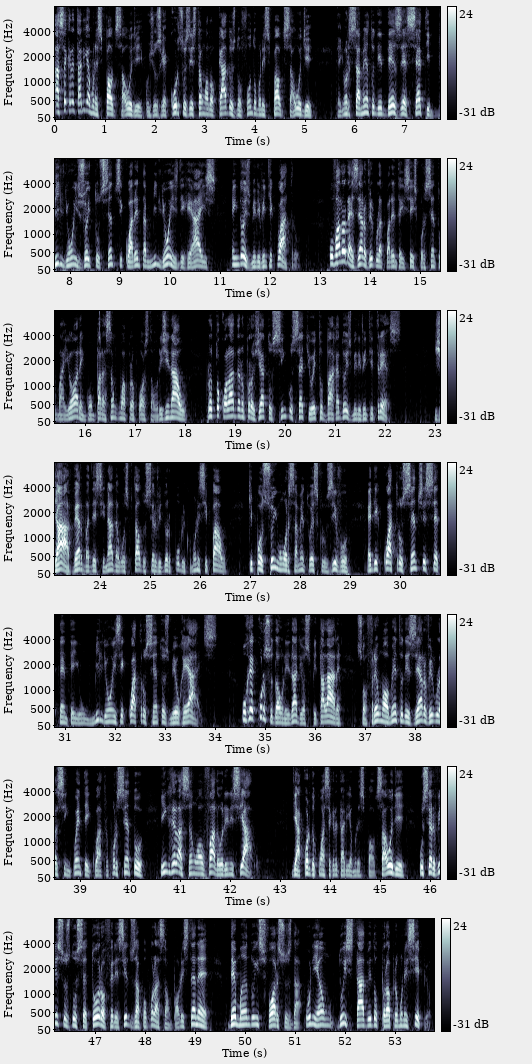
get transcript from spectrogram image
A Secretaria Municipal de Saúde, cujos recursos estão alocados no Fundo Municipal de Saúde, tem orçamento de 17 bilhões 840 milhões de reais em 2024. O valor é 0,46% maior em comparação com a proposta original, protocolada no projeto 578/2023. Já a verba destinada ao Hospital do Servidor Público Municipal, que possui um orçamento exclusivo, é de 471 milhões e 400 mil reais. O recurso da unidade hospitalar sofreu um aumento de 0,54% em relação ao valor inicial. De acordo com a Secretaria Municipal de Saúde, os serviços do setor oferecidos à população paulistana demandam esforços da União, do Estado e do próprio município.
